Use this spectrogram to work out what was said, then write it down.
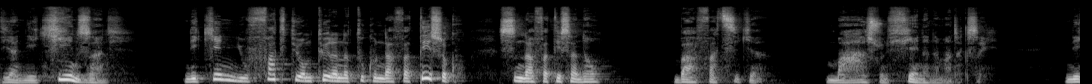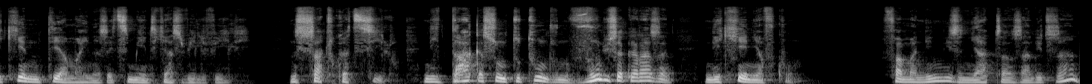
dia nekeny izany Nekeny ny ho faty teo amin'ny toerana tokony nahafatesako sy nahafatesanao mba hahafahantsika mahazo ny fiainana mandrakizay. Nekeny ny tehamaina izay tsy mendrika azy velively, ny satroka tsilo, ny daka sy ny totondro, ny vono isan-karazany, nekeny avokoa. fa maninona izy niaritra an'izany rehetra izany?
